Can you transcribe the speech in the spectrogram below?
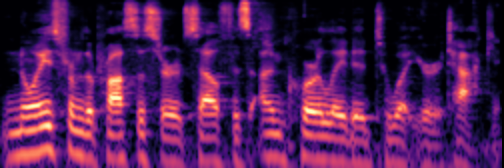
noise from the processor itself is uncorrelated to what you're attacking.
